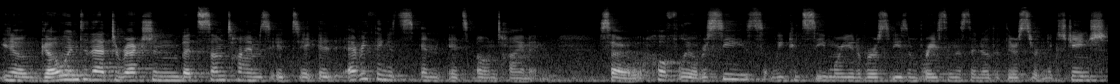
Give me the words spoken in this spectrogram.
you know, go into that direction. But sometimes it, it everything is in its own timing. So hopefully overseas we could see more universities embracing this. I know that there's certain exchange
